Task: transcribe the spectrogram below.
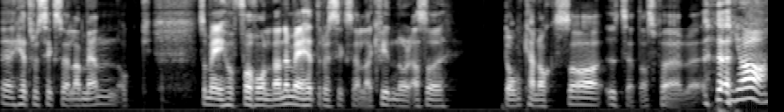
eh, heterosexuella män och som är i förhållande med heterosexuella kvinnor, alltså de kan också utsättas för Ja,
